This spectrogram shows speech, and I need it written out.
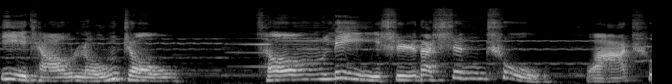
一条龙舟从历史的深处划出，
